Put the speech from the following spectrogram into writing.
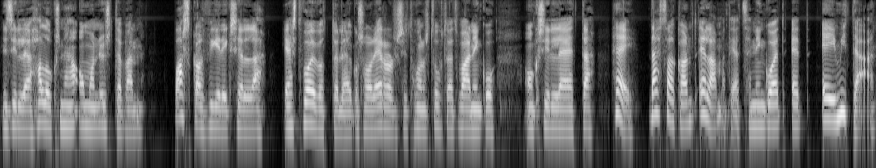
niin silleen haluatko nähdä oman ystävän paskal fiiliksellä ja sitten voivottelee, kun se on eronnut sit huonosta suhteesta, vaan niin kuin, onko silleen, että hei, tässä alkaa nyt elämä, tiedätkö, niin kuin, että, että ei mitään.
